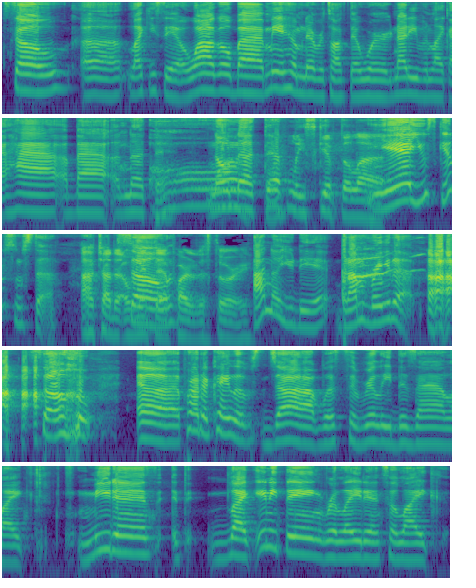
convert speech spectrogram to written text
so uh, like you said, a while go by. Me and him never talked that word. Not even like a hi, a bye, or nothing. no I nothing. Definitely skipped a lot. Yeah, you skipped some stuff. I tried to omit that part of the story. I know you did, but I'm gonna bring it up. so, uh, part of Caleb's job was to really design like meetings, like anything relating to like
